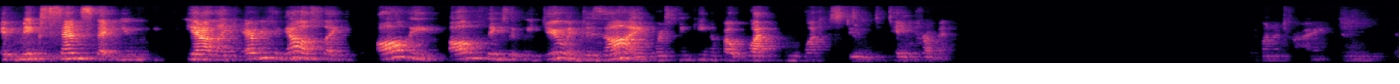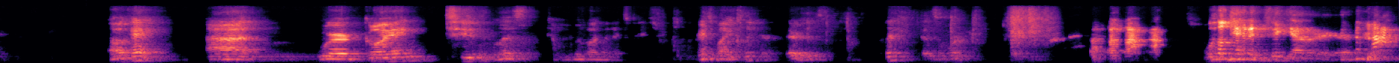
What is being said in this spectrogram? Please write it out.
it makes sense that you, yeah, like everything else, like all the, all the things that we do in design, we're thinking about what we want the student to take from it. Want to try? Okay, uh, we're going to, let's, can we move on to the next page? Where's my clicker? There it is. Click, doesn't work. We'll get it together.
